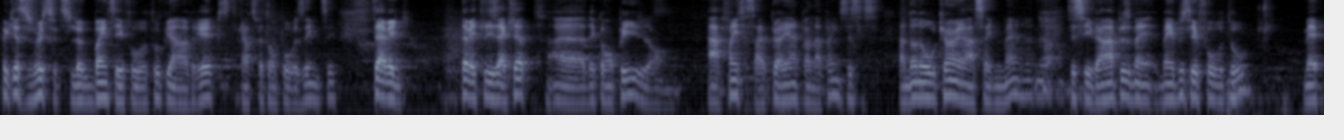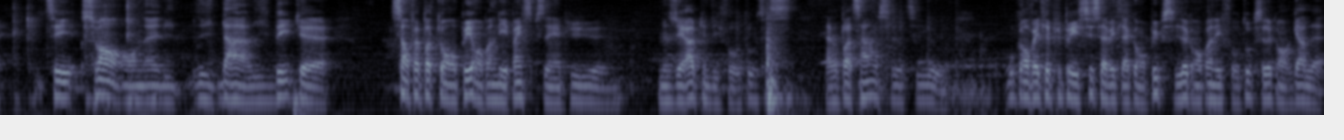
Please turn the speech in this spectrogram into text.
Fait que je veux, c'est que tu looks bien ces photos, puis en vrai, puis quand tu fais ton posing, tu sais. Avec, avec les athlètes euh, de compé, à la fin, ça sert plus à rien de prendre la pince, ça, ça donne aucun renseignement, c'est vraiment plus, ben, ben plus les photos. Mais souvent, on a dans l'idée que si on fait pas de compé, on va prendre les pinces puis c'est bien plus euh, mesurable que des photos. Ça n'a pas de sens. Là, ou qu'on va être le plus précis, c'est avec la compé, puis c'est là qu'on prend les photos, puis c'est là qu'on regarde la,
